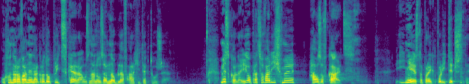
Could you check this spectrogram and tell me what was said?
uhonorowany nagrodą Pritzkera, uznaną za Nobla w architekturze. My z kolei opracowaliśmy House of Cards. I nie jest to projekt polityczny.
